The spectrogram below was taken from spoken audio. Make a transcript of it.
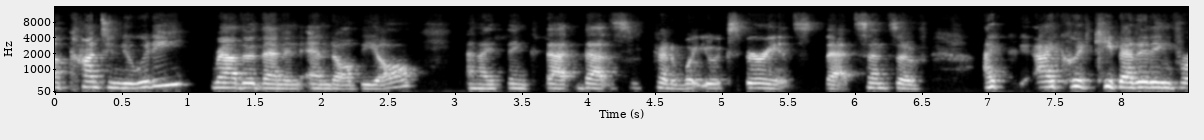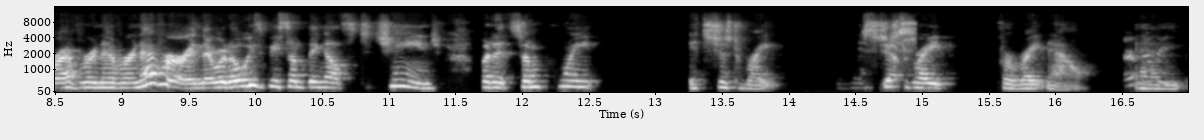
a continuity rather than an end all be all and i think that that's kind of what you experience that sense of I, I could keep editing forever and ever and ever and there would always be something else to change but at some point it's just right mm-hmm. it's just yep. right for right now I remember and, saying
